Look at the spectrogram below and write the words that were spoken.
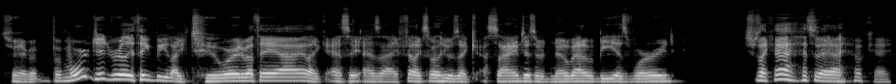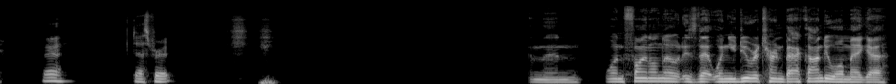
It's fair, but but Moore did really think be like too worried about the AI. Like as a, as I feel like someone who was like a scientist would know about it would be as worried. She was like, ah, it's an AI. Okay, eh, desperate. And then one final note is that when you do return back onto Omega,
